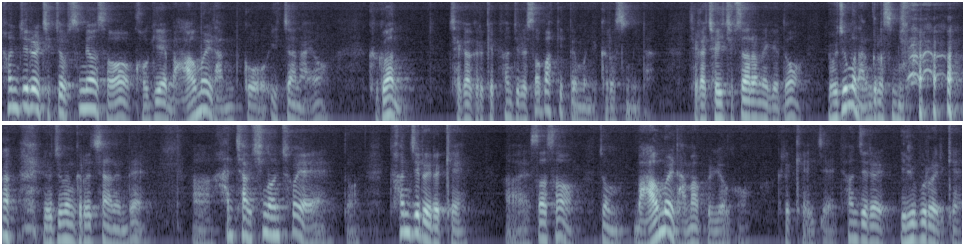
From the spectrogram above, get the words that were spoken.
편지를 직접 쓰면서 거기에 마음을 담고 있잖아요. 그건 제가 그렇게 편지를 써봤기 때문에 그렇습니다. 제가 저희 집사람에게도 요즘은 안 그렇습니다. 요즘은 그렇지 않은데 어, 한참 신혼 초에 또 편지로 이렇게 어, 써서 좀 마음을 담아 보려고 그렇게 이제 편지를 일부러 이렇게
